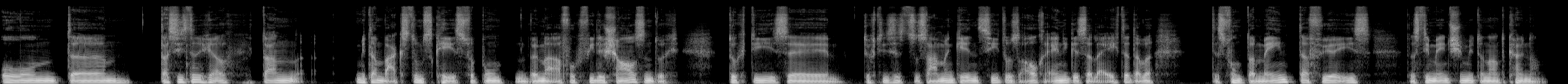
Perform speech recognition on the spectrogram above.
Und ähm, das ist natürlich auch dann mit einem Wachstumscase verbunden, weil man einfach viele Chancen durch, durch diese durch dieses Zusammengehen sieht, was auch einiges erleichtert. Aber das Fundament dafür ist, dass die Menschen miteinander können.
